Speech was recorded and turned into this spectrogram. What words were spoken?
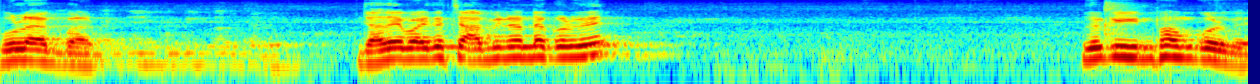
বলো একবার। যাদের বাড়িতে চাউমিন রান্না করবে ওদেরকে ইনফর্ম করবে।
